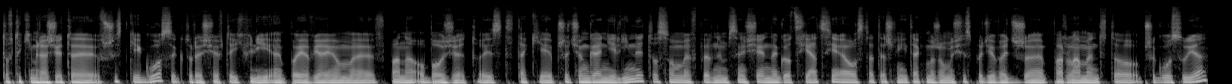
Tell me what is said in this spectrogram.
To w takim razie te wszystkie głosy, które się w tej chwili e, pojawiają e, w Pana obozie, to jest takie przeciąganie liny, to są w pewnym sensie negocjacje, a ostatecznie i tak możemy się spodziewać, że parlament to przegłosuje?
